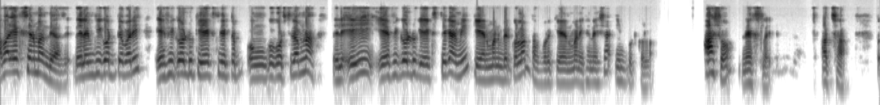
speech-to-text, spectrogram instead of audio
আবার এক্সের মান দেয়া আছে। তাইলে আমি কি করতে পারি? F equal to K x নিয়ে একটা অঙ্ক করছিলাম না? তাহলে এই F equal to K x থেকে আমি কে এর মান বের করলাম, তারপরে কে এর মান এখানে এসে ইনপুট করলাম। আসো নেক্সট স্লাইড আচ্ছা তো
